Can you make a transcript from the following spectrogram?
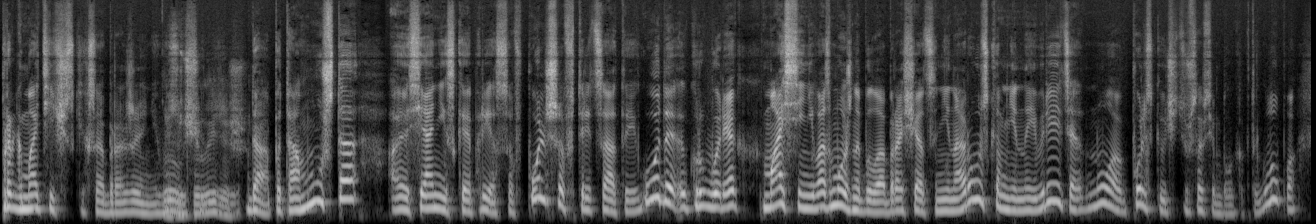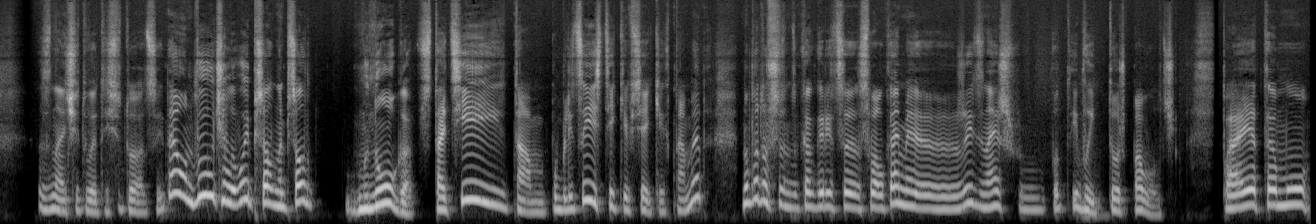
прагматических соображений выучил. идиш. Да, потому что э, сионистская пресса в Польше в 30-е годы, э, грубо говоря, к массе невозможно было обращаться ни на русском, ни на иврите. Ну, а польский учить уж совсем было как-то глупо, значит, в этой ситуации. Да, он выучил его и писал, написал много статей, там, публицистики всяких там это. Ну, потому что, как говорится, с волками э, жить, знаешь, вот и выйти тоже по волчьи. Поэтому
